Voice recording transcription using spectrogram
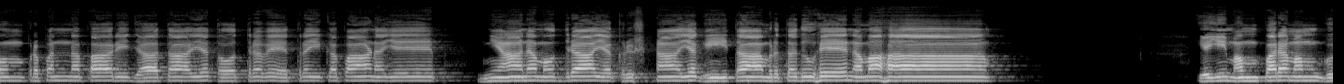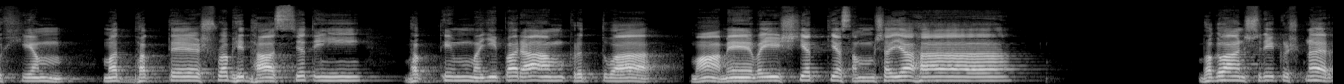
ॐ प्रपन्नपारिजाताय तोत्रवेत्रैकपाणये ज्ञानमुद्राय कृष्णाय गीतामृतदुहे नमः ययिमं परमं गुह्यं मद्भक्तेष्वभिधास्यति भक्तिं मयि परां कृत्वा मामे वैष्यत्यसंशयः भगवान् श्रीकृष्णर्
